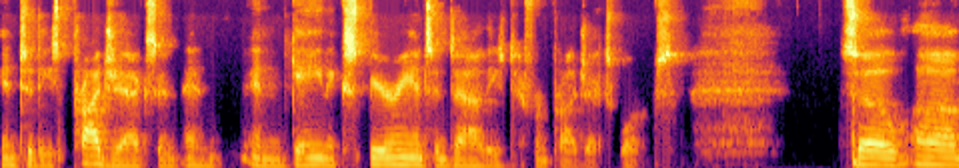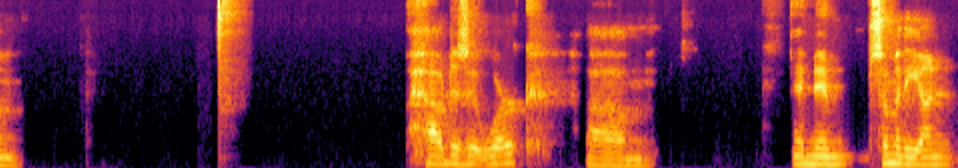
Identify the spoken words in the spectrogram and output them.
into these projects and and and gain experience into how these different projects works. So um, how does it work? Um, and then some of the un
